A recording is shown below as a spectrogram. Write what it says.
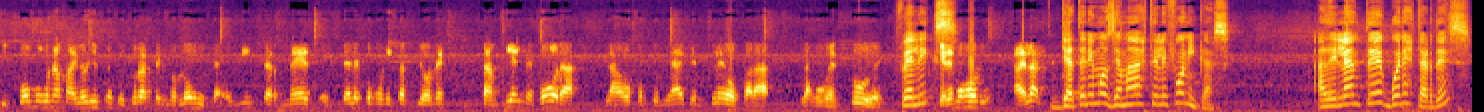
y cómo una mayor infraestructura tecnológica en Internet, en telecomunicaciones, también mejora las oportunidades de empleo para las juventudes. Félix, Queremos... adelante. Ya tenemos llamadas telefónicas. Adelante, buenas tardes.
